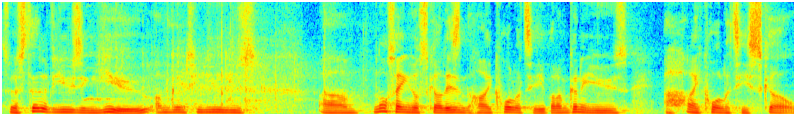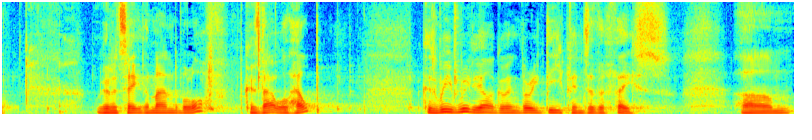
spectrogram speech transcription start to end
So instead of using you, I'm going to use, um, I'm not saying your skull isn't high quality, but I'm going to use a high quality skull. We're going to take the mandible off because that will help because we really are going very deep into the face. Um,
